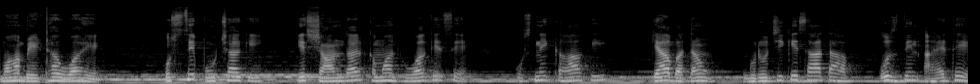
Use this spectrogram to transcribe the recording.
वहाँ बैठा हुआ है। उससे पूछा कि ये शानदार कमाल हुआ कैसे? उसने कहा कि क्या बताऊँ, गुरुजी के साथ आप उस दिन आए थे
